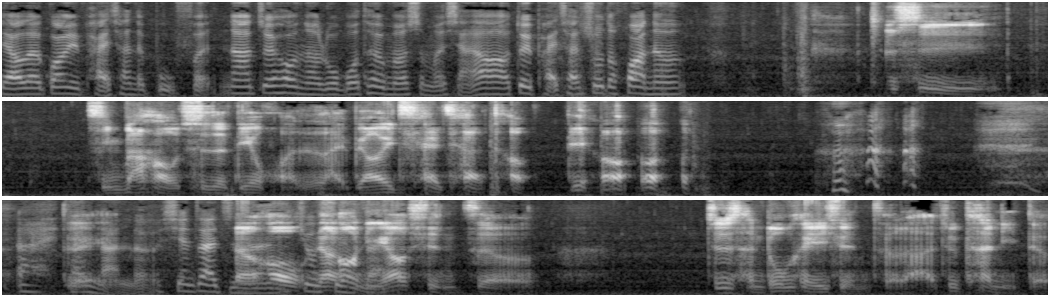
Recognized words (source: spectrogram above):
聊了关于排餐的部分，那最后呢，罗伯特有没有什么想要对排餐说的话呢？就是，请把好吃的店还来，不要一家一家倒掉。哎，太难了，现在只能然后然后你要选择，就是很多可以选择啦，就看你的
